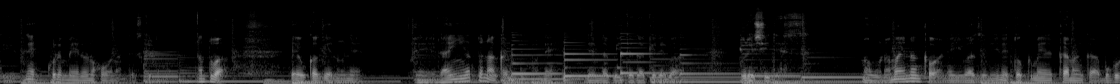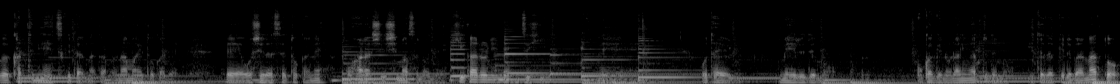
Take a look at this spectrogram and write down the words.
ていうね、これメールの方なんですけども、あとは、えおかげのね、え LINE アットなんかにでもね、連絡いただければ嬉しいです。まあ、お名前なんかはね、言わずにね、匿名かなんか僕が勝手にね、つけた中の名前とかで、えー、お知らせとかね、お話ししますので、気軽にね、ぜひ、えー、お便り、メールでも、おかげの LINE アットでもいただければなと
